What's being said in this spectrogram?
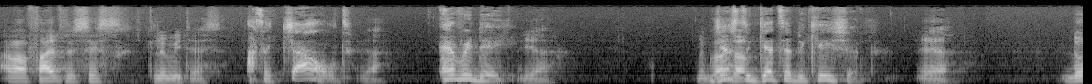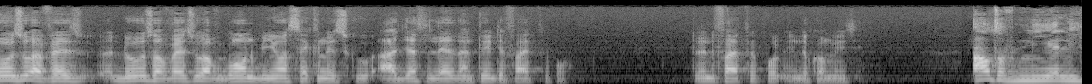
About five to six kilometers. As a child? Yeah. Every day? Yeah. just to get education? Yeah. Those who have those of us who have gone beyond secondary school are just less than 25 people. 25 people in the community. Out of nearly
